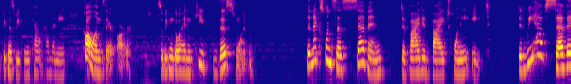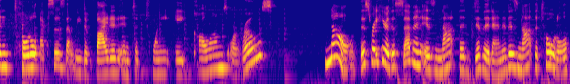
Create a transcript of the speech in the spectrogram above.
because we can count how many columns there are. So we can go ahead and keep this one. The next one says 7 divided by 28. Did we have 7 total x's that we divided into 28 columns or rows? No, this right here, the 7 is not the dividend. It is not the total.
